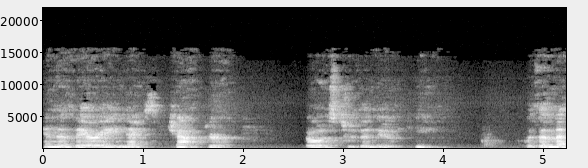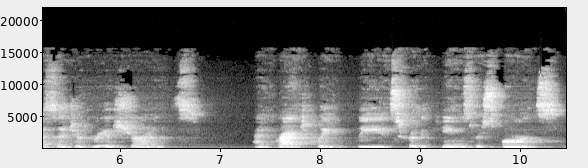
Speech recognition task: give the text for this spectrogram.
in the very next chapter, goes to the new king with a message of reassurance and practically pleads for the king's response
